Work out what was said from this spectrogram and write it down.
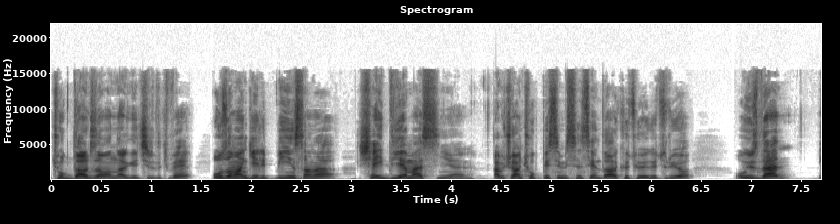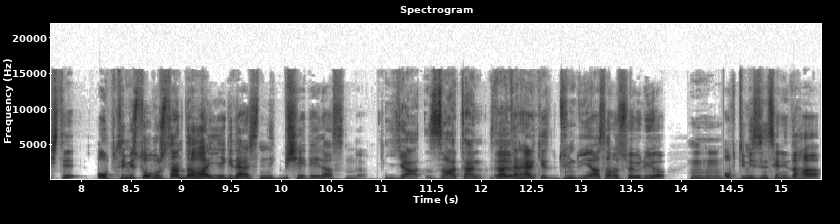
çok dark zamanlar geçirdik ve o zaman gelip bir insana şey diyemezsin yani. Abi şu an çok pesimistsin seni daha kötüye götürüyor. O yüzden işte optimist olursan daha iyiye gidersinlik bir şey değil aslında. Ya zaten Zaten herkes tüm dünya sana söylüyor. E, hı hı. Optimizm seni daha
